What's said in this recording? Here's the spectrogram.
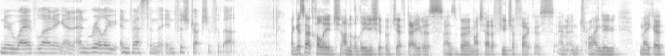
new way of learning and, and really invest in the infrastructure for that? I guess our college, under the leadership of Jeff Davis, has very much had a future focus and, and trying to make it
